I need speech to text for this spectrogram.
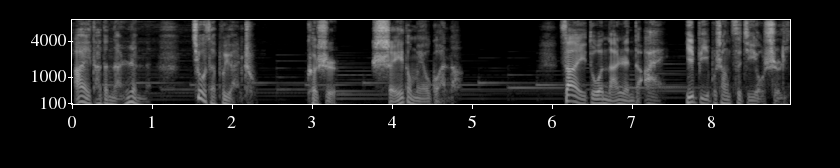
爱她的男人们就在不远处，可是谁都没有管呢。再多男人的爱也比不上自己有实力。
